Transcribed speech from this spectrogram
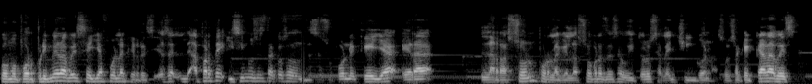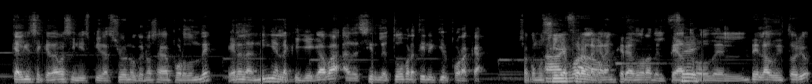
como por primera vez ella fue la que recibió. O sea, aparte, hicimos esta cosa donde se supone que ella era la razón por la que las obras de ese auditorio salían chingonas. O sea, que cada vez que alguien se quedaba sin inspiración o que no sabía por dónde, era la niña la que llegaba a decirle, tu obra tiene que ir por acá. O sea, como si ella fuera la gran creadora del teatro, del, del, auditorio.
